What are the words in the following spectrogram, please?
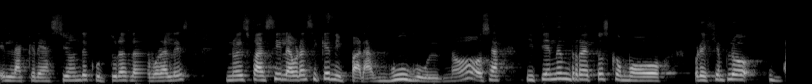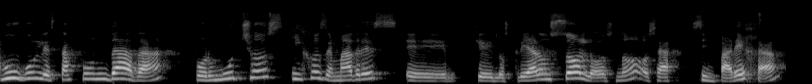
la creación de culturas laborales no es fácil, ahora sí que ni para Google, ¿no? O sea, y tienen retos como, por ejemplo, Google está fundada por muchos hijos de madres eh, que los criaron solos, ¿no? O sea, sin pareja.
